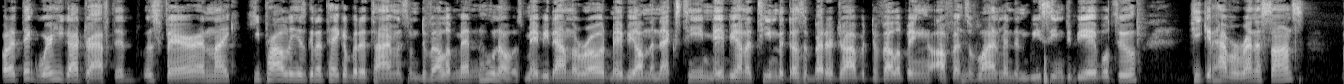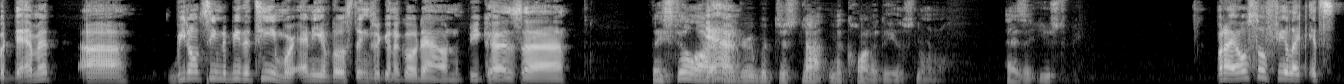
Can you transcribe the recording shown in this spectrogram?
But I think where he got drafted was fair, and like he probably is going to take a bit of time and some development. And who knows? Maybe down the road, maybe on the next team, maybe on a team that does a better job at developing offensive linemen than we seem to be able to, he can have a renaissance. But damn it, uh, we don't seem to be the team where any of those things are going to go down because uh, They still are, Yeah. Andrew, but just not in the quantity as normal as it used to be. but I also feel like it's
